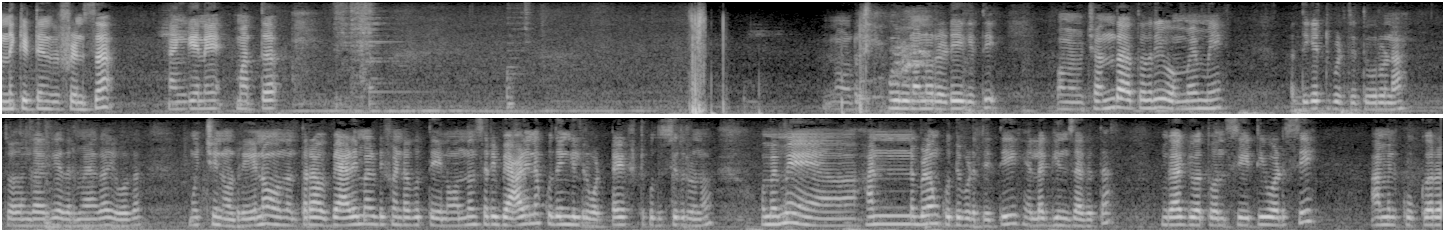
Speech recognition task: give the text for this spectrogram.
ಅನ್ನಕ್ಕೆ ಇಟ್ಟೇನ್ರಿ ಫ್ರೆಂಡ್ಸ ಹಂಗೇನೆ ಮತ್ತು. ನೋಡ್ರಿ ಹೂರಣನೂ ರೆಡಿ ಆಗೈತಿ. ಒಮ್ಮೊಮ್ಮೆ ಚಂದ ಆಗ್ತದ್ರಿ ಒಮ್ಮೊಮ್ಮೆ ಅದಿಗೆಟ್ಟು ಬಿಡ್ತೈತಿ ಹೂರಣ ಸೊ ಹಂಗಾಗಿ ಅದ್ರ ಮ್ಯಾಗ ಇವಾಗ ಮುಚ್ಚಿ ನೋಡ್ರಿ. ಏನೋ ಒಂದೊಂಥರ ಬ್ಯಾಳಿ ಮ್ಯಾಗ ಡಿಫೆಂಡ್ ಆಗುತ್ತೆ ಏನೋ. ಒಂದೊಂದು ಸರಿ ಬ್ಯಾಳಿನ ಕುದಂಗಿಲ್ಲ ರೀ ಒಟ್ಟೆ ಎಷ್ಟು ಕುದಿಸಿದ್ರು ಒಮ್ಮೊಮ್ಮೆ ಹಣ್ಣು ಬೆಳಂಗೆ ಕುದ್ದು ಬಿಡ್ತೈತಿ, ಎಲ್ಲ ಗಿಂಜಾಗುತ್ತೆ ಹಂಗಾಗಿ ಇವತ್ತು ಒಂದು ಸೀಟಿ ಒಡಿಸಿ, ಆಮೇಲೆ ಕುಕ್ಕರ್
